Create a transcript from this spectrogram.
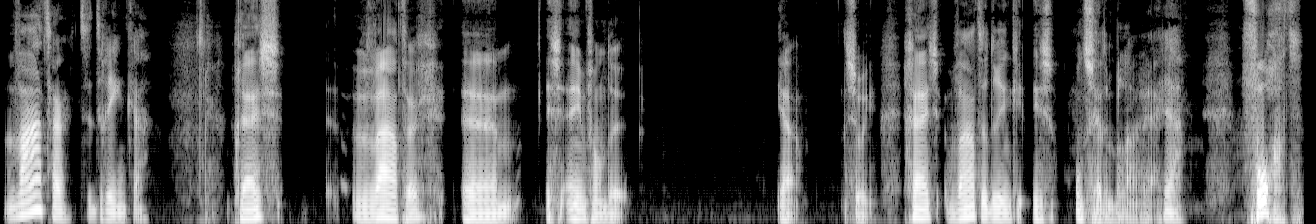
water te drinken? Gijs, water ehm, is een van de. Ja, sorry. Gijs, water drinken is ontzettend belangrijk. Ja. Vocht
